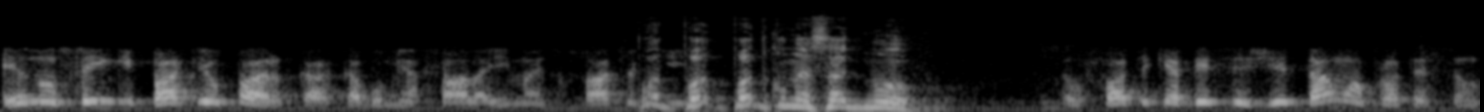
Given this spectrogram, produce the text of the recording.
Eu não sei em que parte eu paro, ca- acabou minha fala aí, mas o fato é Pode, que pode, pode começar de novo. O fato é que a BCG dá uma proteção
